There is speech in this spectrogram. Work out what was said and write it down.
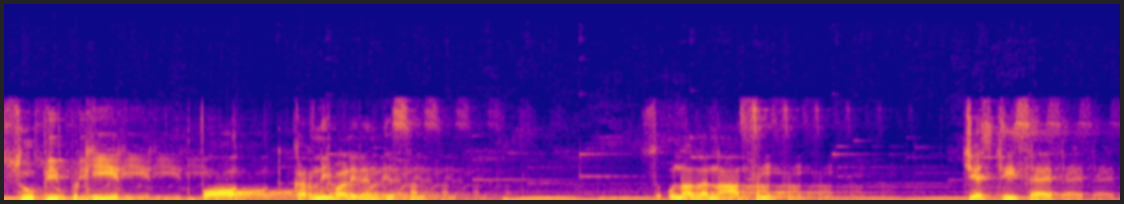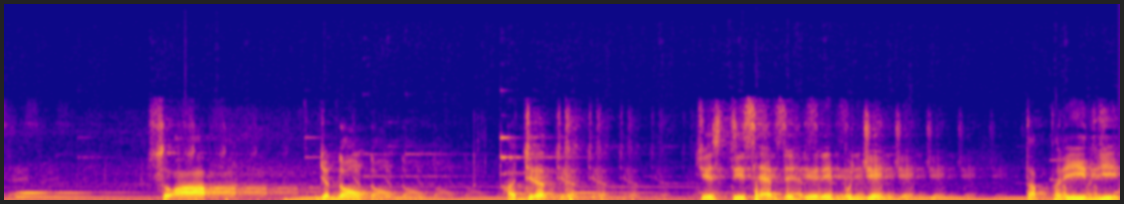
ਸੂਫੀ ਫਕੀਰ ਬਹੁਤ ਕਰਨੀ ਵਾਲੇ ਰਹਿੰਦੇ ਸਨ। ਸੋ ਉਹਨਾਂ ਦਾ ਨਾਮ ਸੀ ਚਿਸ਼ਤੀ ਸਾਹਿਬ। ਸੋ ਆਪ ਜਦੋਂ ਹਜਰਤ ਚਿਸ਼ਤੀ ਸਾਹਿਬ ਦੇ ਡੇਰੇ ਪੁੱਜੇ, ਤਾਂ ਫਰੀਦ ਜੀ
